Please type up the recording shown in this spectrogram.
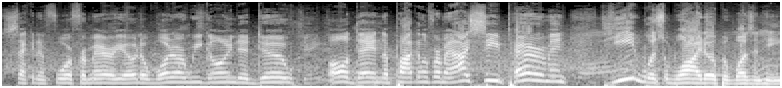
Second and four for Mariota. What are we going to do all day in the pocket for me? I see Perriman. He was wide open, wasn't he?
